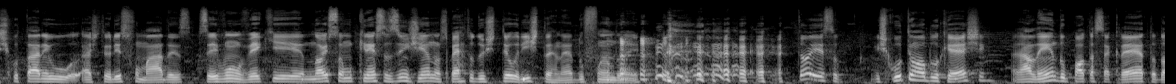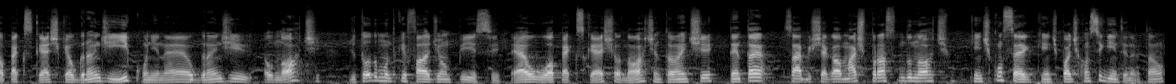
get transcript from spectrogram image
escutarem o- as teorias fumadas, vocês vão ver que nós somos crianças ingênuas perto dos teoristas, né? Do fandom aí. então é isso. Escutem o Albucast, além do Pauta Secreta, do Apex Cash, que é o grande ícone, né? O grande. É o norte de todo mundo que fala de One Piece. É o Apex Cash, é o norte. Então a gente tenta, sabe, chegar o mais próximo do norte que a gente consegue, que a gente pode conseguir, entendeu? Então,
